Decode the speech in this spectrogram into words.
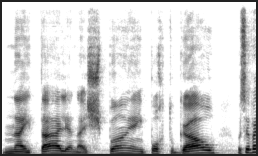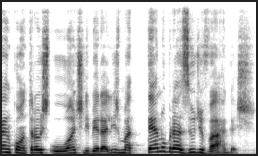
na Itália, na Espanha, em Portugal. Você vai encontrar o antiliberalismo até no Brasil de Vargas.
